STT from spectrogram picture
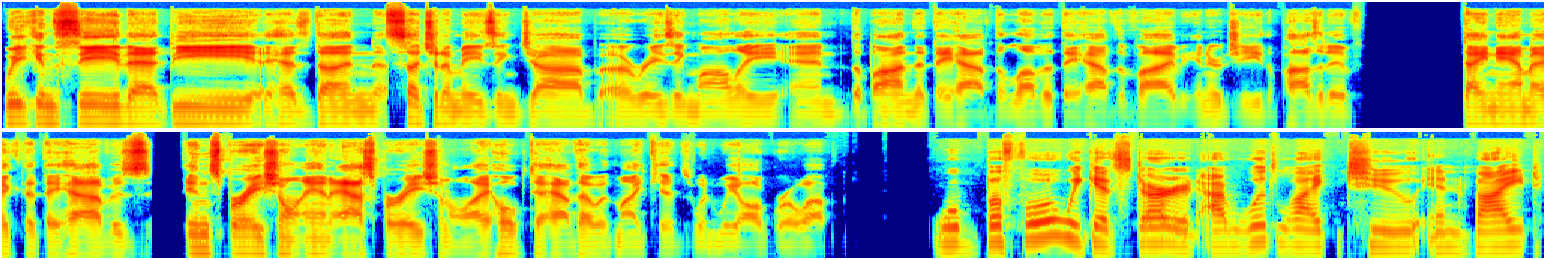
we can see that Bee has done such an amazing job uh, raising Molly and the bond that they have, the love that they have, the vibe, energy, the positive dynamic that they have is inspirational and aspirational. I hope to have that with my kids when we all grow up. Well, before we get started, I would like to invite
